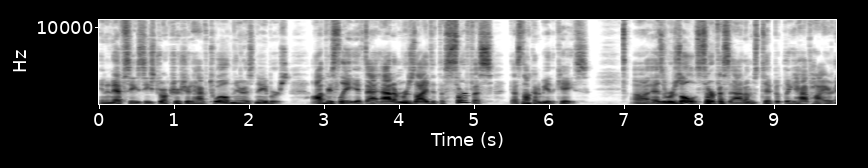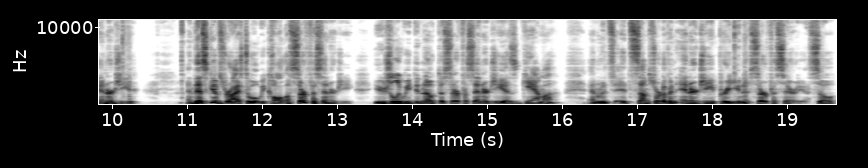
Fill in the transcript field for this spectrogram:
in an FCC structure should have 12 nearest neighbors. Obviously, if that atom resides at the surface, that's not going to be the case. Uh, as a result, surface atoms typically have higher energy, and this gives rise to what we call a surface energy. Usually we denote the surface energy as gamma, and it's, it's some sort of an energy per unit surface area. So,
